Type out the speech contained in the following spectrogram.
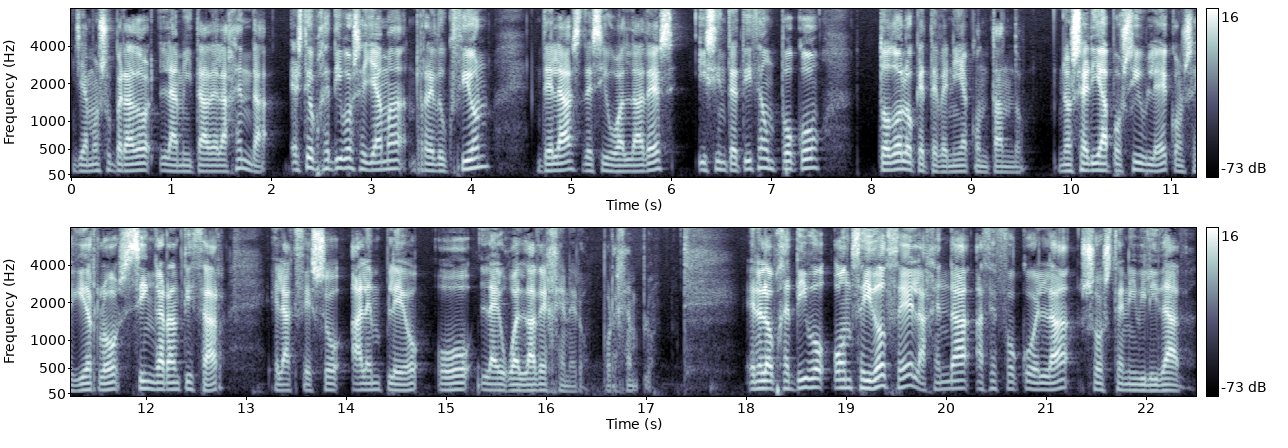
Ya hemos superado la mitad de la agenda. Este objetivo se llama reducción de las desigualdades y sintetiza un poco todo lo que te venía contando. No sería posible conseguirlo sin garantizar el acceso al empleo o la igualdad de género, por ejemplo. En el objetivo 11 y 12, la agenda hace foco en la sostenibilidad.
